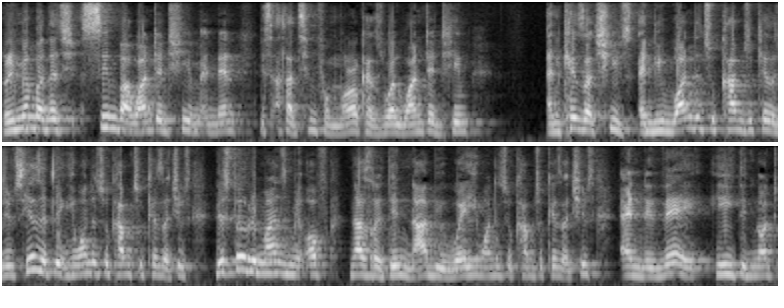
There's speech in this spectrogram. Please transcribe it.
Remember that Simba wanted him, and then this other team from Morocco as well wanted him, and Kaizer Chiefs, and he wanted to come to Kaizer Chiefs. Here's the thing: he wanted to come to Kaizer Chiefs. This story reminds me of Nasreddine Nabi, where he wanted to come to Kaizer Chiefs, and there he did not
